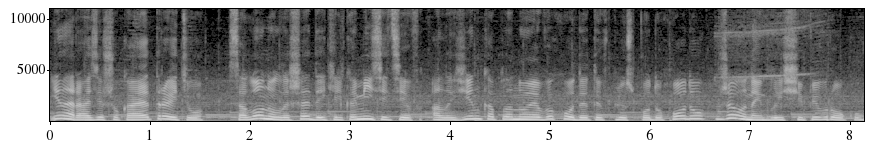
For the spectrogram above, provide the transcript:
і наразі шукає третю. Салону лише декілька місяців, але жінка планує виходити в плюс по доходу вже у найближчі півроку.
